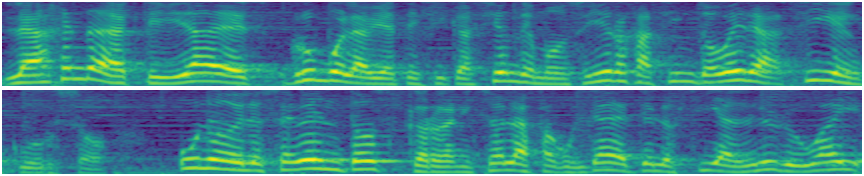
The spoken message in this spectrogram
La agenda de actividades rumbo a la beatificación de Monseñor Jacinto Vera sigue en curso. Uno de los eventos que organizó la Facultad de Teología del Uruguay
